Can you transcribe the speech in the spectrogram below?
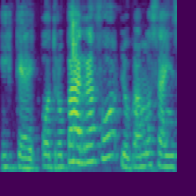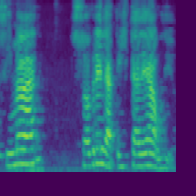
Este otro párrafo lo vamos a encimar sobre la pista de audio.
